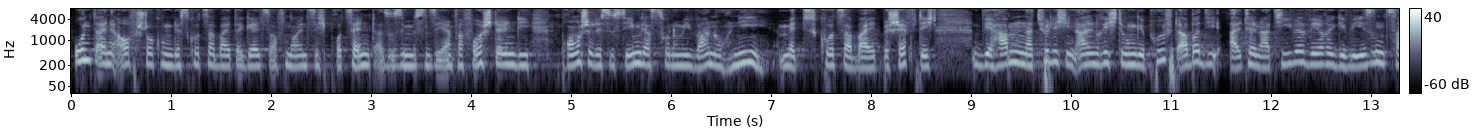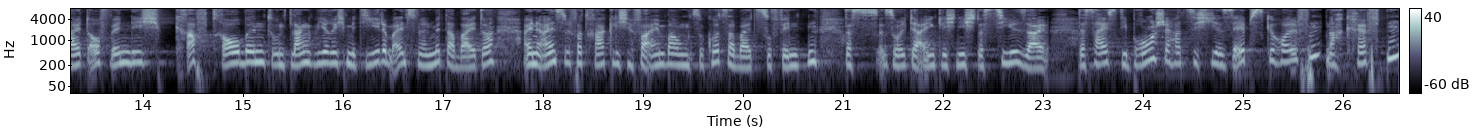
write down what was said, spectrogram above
und eine Aufstockung des Kurzarbeitergelds auf 90 Prozent. Also Sie müssen sich einfach vorstellen, die Branche der Systemgastronomie war noch nie mit Kurzarbeit beschäftigt. Wir haben natürlich in allen Richtungen geprüft, aber die Alternative wäre gewesen, zeitaufwendig, kraftraubend und langwierig mit jedem einzelnen Mitarbeiter eine einzelne einzelvertragliche Vereinbarung zur Kurzarbeit zu finden. Das sollte eigentlich nicht das Ziel sein. Das heißt, die Branche hat sich hier selbst geholfen, nach Kräften.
